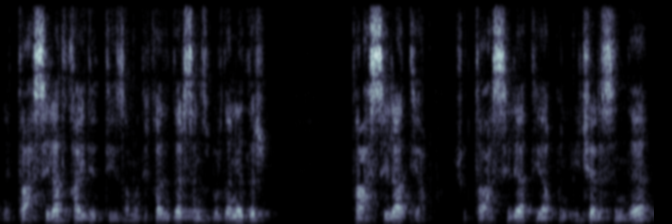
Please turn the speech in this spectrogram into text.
yani tahsilat kaydettiği zaman dikkat ederseniz burada nedir? Tahsilat yap. Şu tahsilat yapın içerisinde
